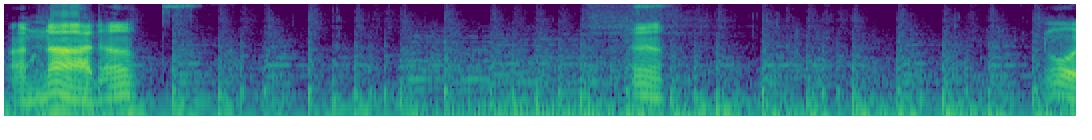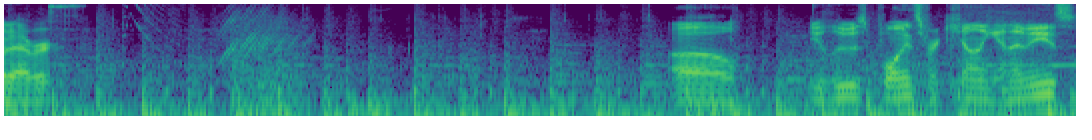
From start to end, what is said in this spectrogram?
I'm not, huh? Huh. Whatever. Oh. You lose points for killing enemies?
